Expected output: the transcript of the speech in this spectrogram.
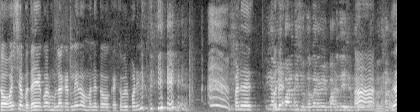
તો અવશ્ય બધા એકવાર મુલાકાત લઈ લો મને તો કઈ ખબર પડી નથી. પણ ઈ અમે પાડી દઈશું ખબર અમે પાડી દઈશું હા હા. બધાનો. જો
